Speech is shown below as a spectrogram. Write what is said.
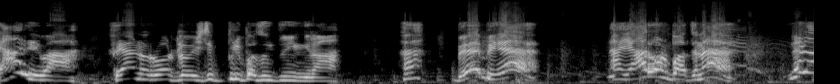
யார் இவன் ஃபேனை ரோட்ல வச்சுட்டு இப்படி பசங்க தூங்கிக்கிறான். பேபி நான் யாரோன்னு பார்த்தேனா என்னடா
